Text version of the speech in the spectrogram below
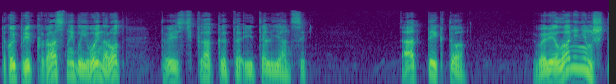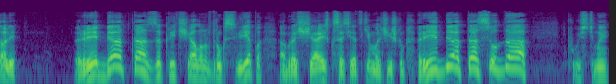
Такой прекрасный боевой народ. То есть как это итальянцы? А ты кто? Вавилонянин, что ли? «Ребята!» — закричал он вдруг свирепо, обращаясь к соседским мальчишкам. «Ребята, сюда!» «Пусть мы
